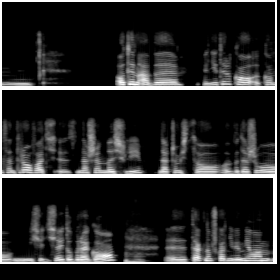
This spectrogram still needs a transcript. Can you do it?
mm, o tym, aby nie tylko koncentrować y, nasze myśli na czymś, co wydarzyło mi się dzisiaj dobrego, mhm. Y, tak, na przykład, nie wiem, miałam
